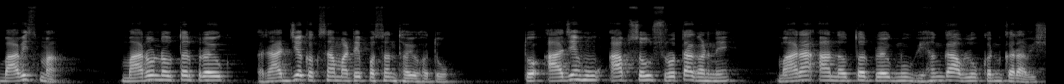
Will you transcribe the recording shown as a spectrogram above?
બાવીસમાં મારો નવતર પ્રયોગ રાજ્ય કક્ષા માટે પસંદ થયો હતો. તો આજે હું આપ સૌ શ્રોતાગણને મારા આ નવતર પ્રયોગનું વિહંગાવલોકન કરાવીશ.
